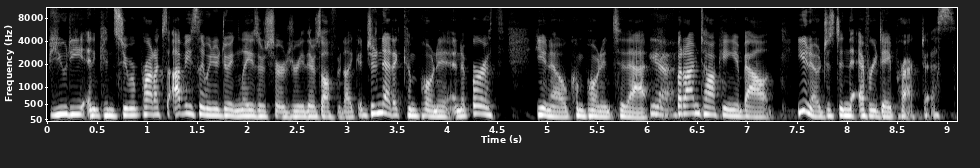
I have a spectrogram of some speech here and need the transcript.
beauty and consumer products. Obviously when you're doing laser surgery there's often like a genetic component and a birth you know component to that. Yeah. but i'm talking about you know just in the everyday practice.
